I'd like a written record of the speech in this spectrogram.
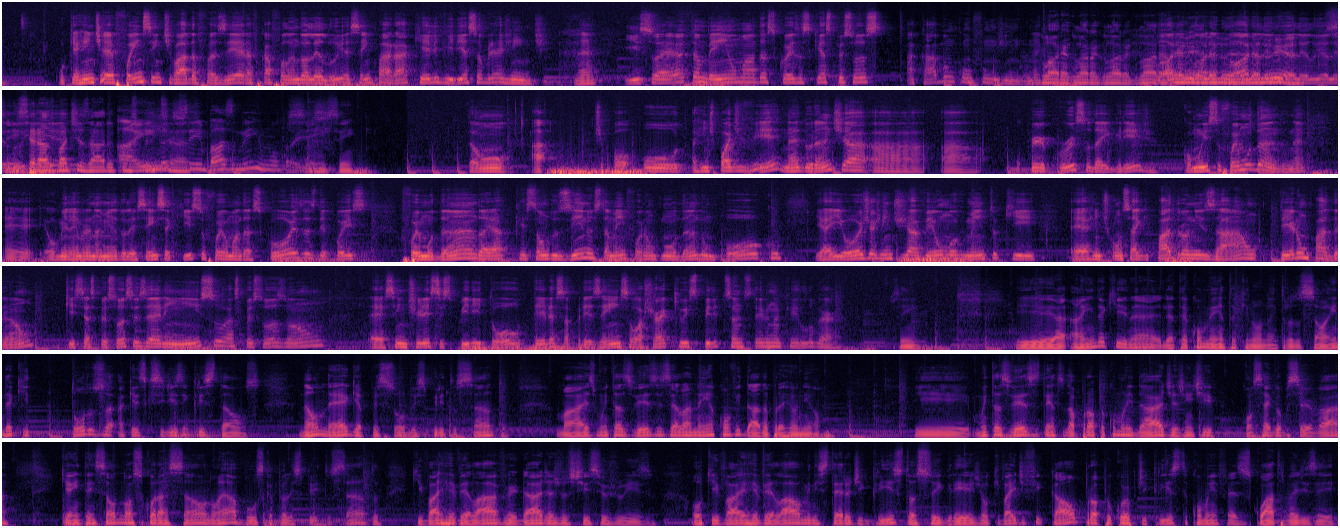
o que a gente é, foi incentivado a fazer era ficar falando aleluia sem parar que ele viria sobre a gente, né? Isso é também uma das coisas que as pessoas acabam confundindo, né? Glória, glória, glória, glória. Glória, aleluia, glória, aleluia, glória, aleluia, aleluia, aleluia. aleluia. Serás batizado com Ainda sem base nenhuma para isso. Sim, sim. Então, a, tipo, o, a gente pode ver, né, durante a, a, a, o percurso da igreja, como isso foi mudando, né? É, eu me lembro na minha adolescência que isso foi uma das coisas, depois foi mudando, aí a questão dos hinos também foram mudando um pouco, e aí hoje a gente já vê um movimento que é, a gente consegue padronizar, um, ter um padrão que se as pessoas fizerem isso, as pessoas vão é, sentir esse espírito ou ter essa presença ou achar que o Espírito Santo esteve naquele lugar. Sim. E ainda que, né, ele até comenta aqui no, na introdução, ainda que todos aqueles que se dizem cristãos não neguem a pessoa do Espírito Santo, mas muitas vezes ela nem é convidada para a reunião. E muitas vezes dentro da própria comunidade a gente consegue observar que a intenção do nosso coração não é a busca pelo Espírito Santo que vai revelar a verdade, a justiça e o juízo, ou que vai revelar o ministério de Cristo à sua igreja, ou que vai edificar o próprio corpo de Cristo, como em Efésios 4 vai dizer.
